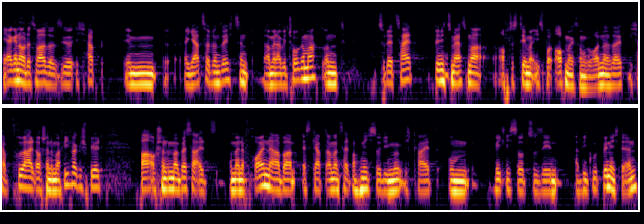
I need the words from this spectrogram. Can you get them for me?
Ja, genau, das war so. Also ich habe im Jahr 2016 mein Abitur gemacht und zu der Zeit bin ich zum ersten Mal auf das Thema E-Sport aufmerksam geworden. Das heißt, ich habe früher halt auch schon immer FIFA gespielt, war auch schon immer besser als meine Freunde, aber es gab damals halt noch nicht so die Möglichkeit, um wirklich so zu sehen, wie gut bin ich denn.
